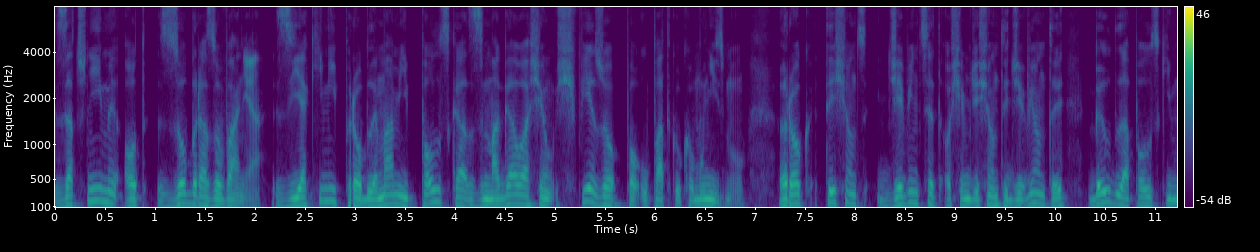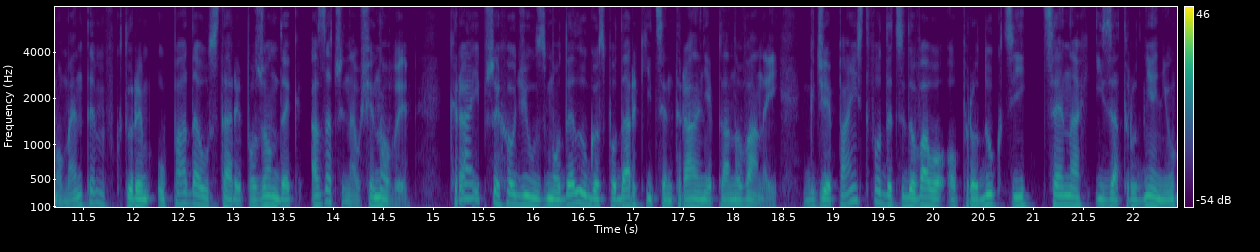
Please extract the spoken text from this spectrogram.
Zacznijmy od zobrazowania, z jakimi problemami Polska zmagała się świeżo po upadku komunizmu. Rok 1989 był dla Polski momentem, w którym upadał stary porządek, a zaczynał się nowy. Kraj przechodził z modelu gospodarki centralnie planowanej, gdzie państwo decydowało o produkcji, cenach i zatrudnieniu,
